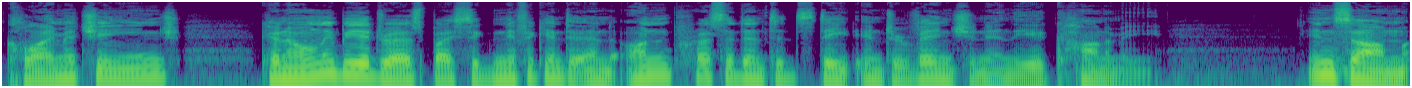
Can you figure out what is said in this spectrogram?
climate change, can only be addressed by significant and unprecedented state intervention in the economy. In sum,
